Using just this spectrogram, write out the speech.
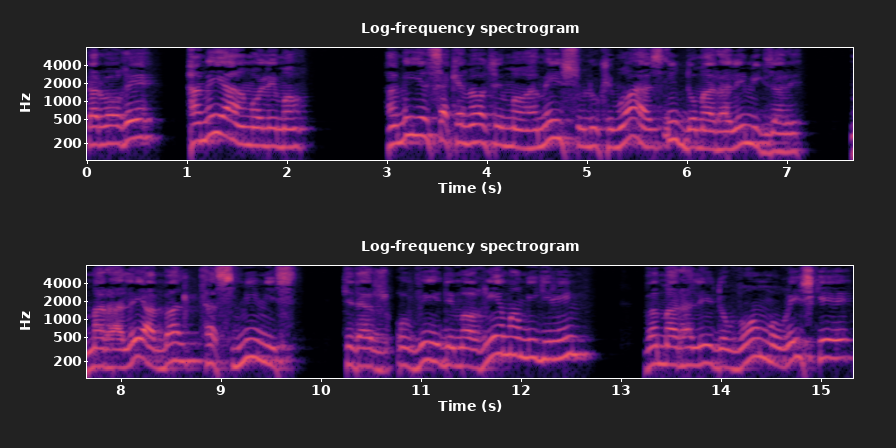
در واقع همه اعمال ما همه سکنات ما همه سلوک ما از این دو مرحله میگذره. مرحله اول تصمیمی است که در قوه دماغی ما می‌گیریم و مرحله دوم موقعی است که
